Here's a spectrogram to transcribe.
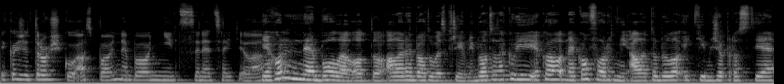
Jakože trošku aspoň, nebo nic si necítila? Jako nebolelo to, ale nebylo to vůbec příjemné. Bylo to takový jako nekomfortní, ale to bylo i tím, že prostě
